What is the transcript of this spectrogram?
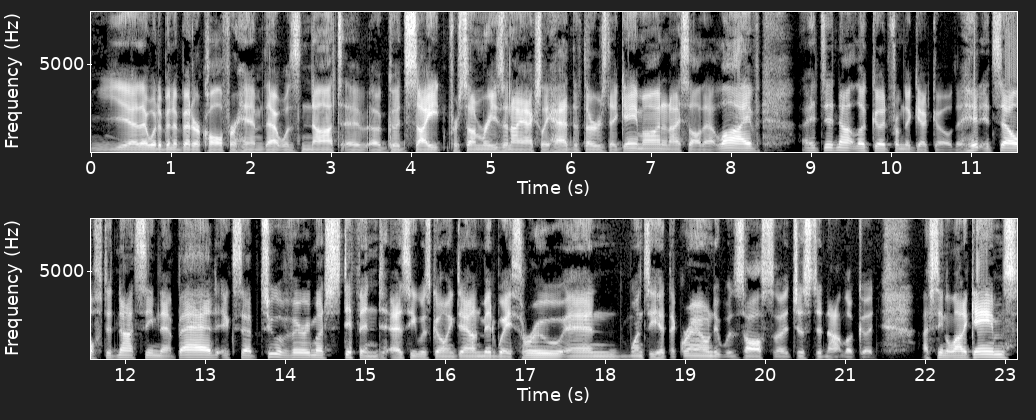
Yeah, that would have been a better call for him. That was not a, a good sight. For some reason, I actually had the Thursday game on and I saw that live. It did not look good from the get go. The hit itself did not seem that bad, except Tua very much stiffened as he was going down midway through. And once he hit the ground, it was also, it just did not look good. I've seen a lot of games.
